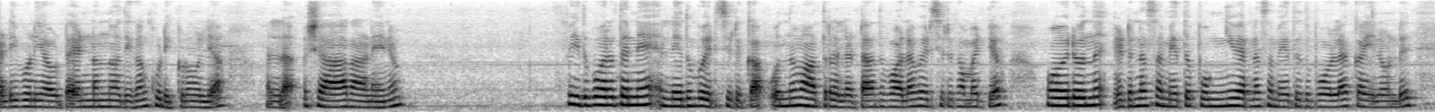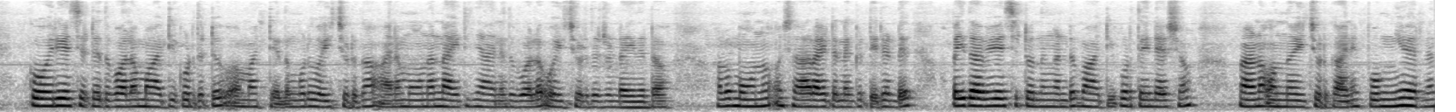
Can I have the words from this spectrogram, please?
അടിപൊളിയാവട്ടെ എണ്ണ ഒന്നും അധികം കുടിക്കണമില്ല നല്ല ഉഷാറാണേനും. അപ്പോൾ ഇതുപോലെ തന്നെ എല്ലാതും പൊരിച്ചെടുക്കുക ഒന്ന് മാത്രമല്ല കേട്ടോ അതുപോലെ പൊരിച്ചെടുക്കാൻ പറ്റുമോ ഓരോന്ന് ഇടുന്ന സമയത്ത് പൊങ്ങി വരുന്ന സമയത്ത് ഇതുപോലെ കയ്യിലുണ്ട്. കോരി വെച്ചിട്ട് ഇതുപോലെ മാറ്റി കൊടുത്തിട്ട് മറ്റേതും കൂടി ഒഴിച്ചു കൊടുക്കുക അങ്ങനെ മൂന്നെണ്ണമായിട്ട് ഞാനിതുപോലെ ഒഴിച്ചു കൊടുത്തിട്ടുണ്ടായിരുന്നു കേട്ടോ അപ്പോൾ മൂന്നും ഉഷാറായിട്ട് തന്നെ കിട്ടിയിട്ടുണ്ട്. അപ്പോൾ ഇത് അവി വെച്ചിട്ടൊന്നും കണ്ട് മാറ്റി കൊടുത്തതിന് ശേഷം വേണം ഒന്ന് ഒഴിച്ചു കൊടുക്കാൻ പൊങ്ങി വരുന്ന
